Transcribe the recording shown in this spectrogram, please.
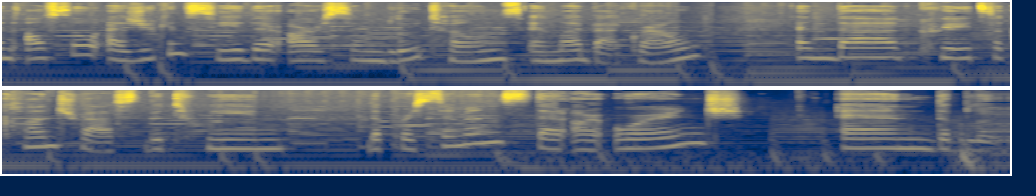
And also, as you can see, there are some blue tones in my background, and that creates a contrast between the persimmons that are orange and the blue.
